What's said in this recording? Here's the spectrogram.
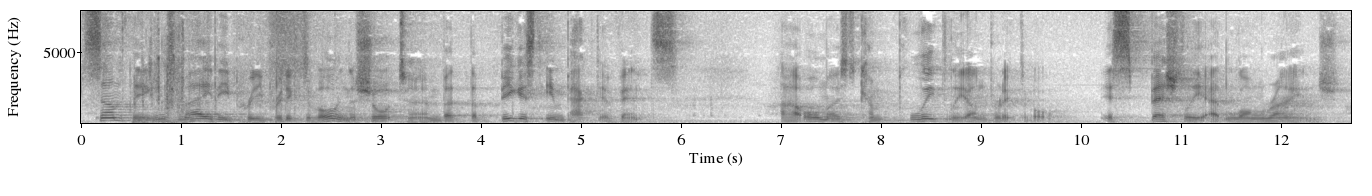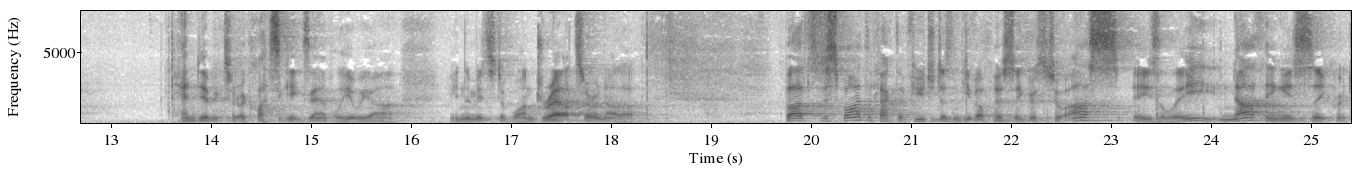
Some things may be pretty predictable in the short term, but the biggest impact events are almost completely unpredictable especially at long range. Pandemics are a classic example. Here we are in the midst of one, droughts are another. But despite the fact the future doesn't give up her secrets to us easily, nothing is secret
